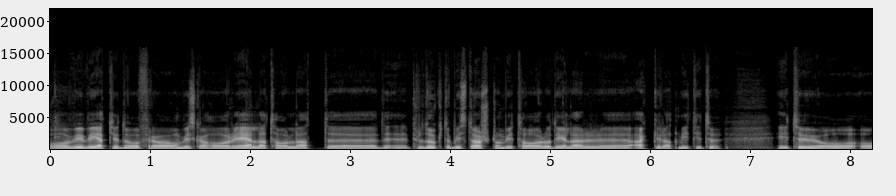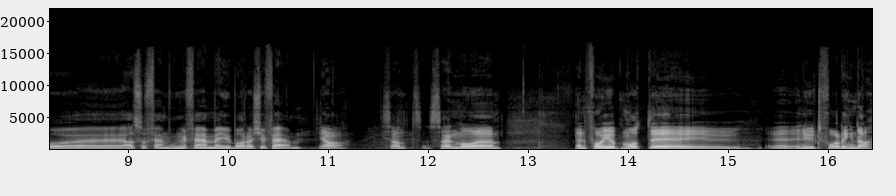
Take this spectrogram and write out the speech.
Og vi vet jo da fra om vi skal ha reelle tall, at uh, produktet blir størst om vi tar og deler uh, akkurat midt i to. I to og, og uh, altså fem ganger fem er jo bare 25. Ja, sant. Så en må En får jo på en måte en utfordring, da,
